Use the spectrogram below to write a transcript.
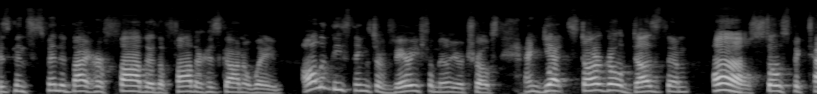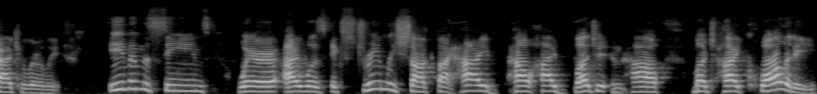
has been suspended by her father. The father has gone away. All of these things are very familiar tropes, and yet Stargirl does them all so spectacularly. Even the scenes where I was extremely shocked by high, how high budget and how much high quality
